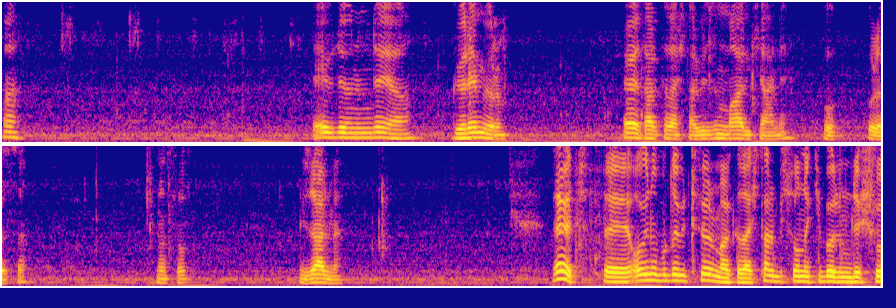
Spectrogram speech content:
Baksana. Ha. Evde önümde ya. Göremiyorum. Evet arkadaşlar bizim malikane bu. Burası. Nasıl? Güzel mi? Evet. E, oyunu burada bitiriyorum arkadaşlar. Bir sonraki bölümde şu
